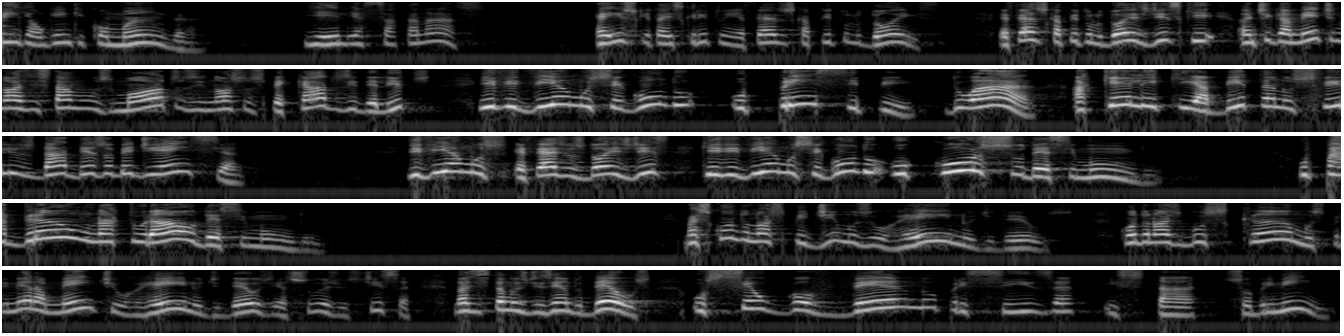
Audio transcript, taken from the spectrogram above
tem alguém que comanda, e ele é Satanás. É isso que está escrito em Efésios capítulo 2. Efésios capítulo 2 diz que antigamente nós estávamos mortos em nossos pecados e delitos e vivíamos segundo o príncipe do ar, aquele que habita nos filhos da desobediência. Vivíamos, Efésios 2 diz que vivíamos segundo o curso desse mundo, o padrão natural desse mundo. Mas quando nós pedimos o reino de Deus, quando nós buscamos primeiramente o reino de Deus e a sua justiça, nós estamos dizendo: Deus, o seu governo precisa estar sobre mim.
